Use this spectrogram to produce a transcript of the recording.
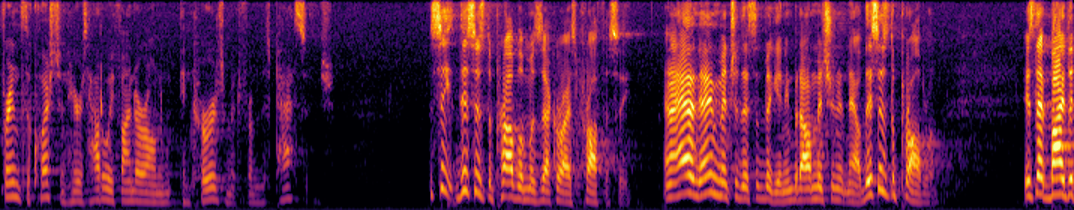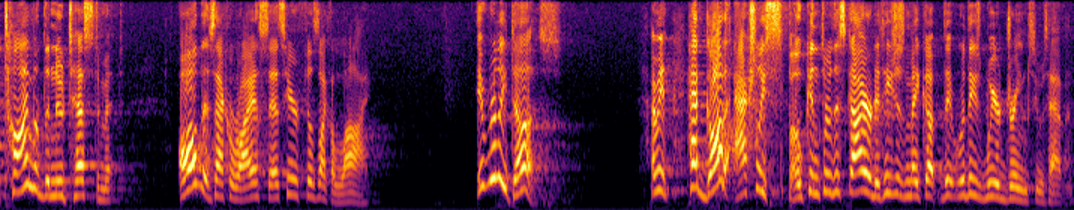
Friends, the question here is how do we find our own encouragement from this passage? See, this is the problem with Zechariah's prophecy. And I didn't mention this at the beginning, but I'll mention it now. This is the problem. Is that by the time of the New Testament, all that Zechariah says here feels like a lie. It really does. I mean, had God actually spoken through this guy, or did he just make up, were these weird dreams he was having?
